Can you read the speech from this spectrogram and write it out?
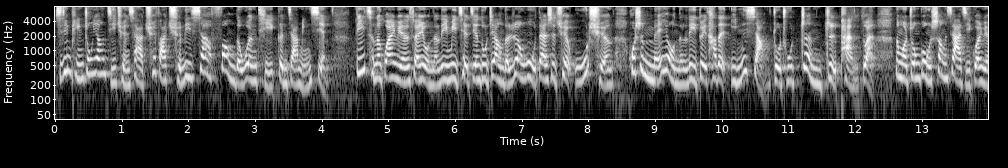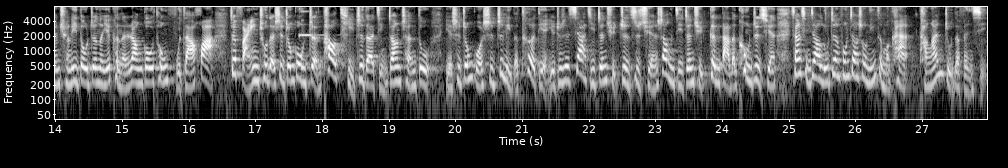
习近平中央集权下缺乏权力下放的问题更加明显。低层的官员虽然有能力密切监督这样的任务，但是却无权或是没有能力对他的影响做出政治判断。那么，中共上下级官员权力斗争呢，也可能让沟通复杂化。这反映出的是中共整套体制的紧张程度，也是中国式治理的特点，也就是下级争取自治权，上级争取更大的控制权。想请教卢振峰教授，您怎么看唐安竹的分析？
